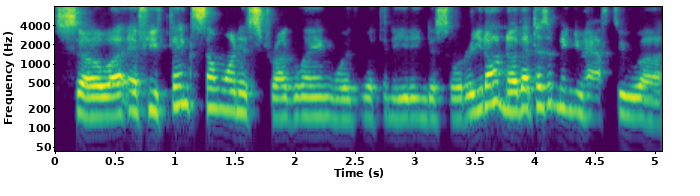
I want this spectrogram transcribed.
So uh, if you think someone is struggling with with an eating disorder, you don't know that doesn't mean you have to. Uh,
